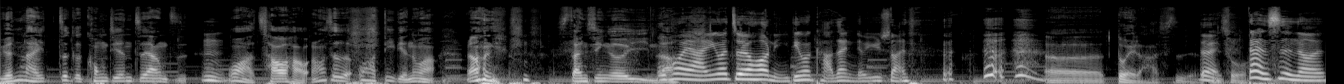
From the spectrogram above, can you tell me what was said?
原来这个空间这样子，嗯，哇，超好。然后这个哇，地点那么好，然后你 三心二意，你知道？不会啊，因为最后你一定会卡在你的预算。呃，对啦，是，对，没错。但是呢，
